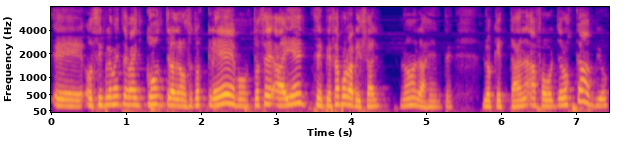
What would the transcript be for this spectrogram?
eh, o simplemente va en contra de lo que nosotros creemos. Entonces ahí se empieza a polarizar. ¿No? La gente, los que están a favor de los cambios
